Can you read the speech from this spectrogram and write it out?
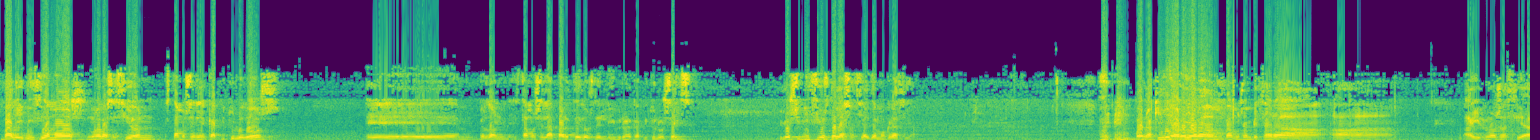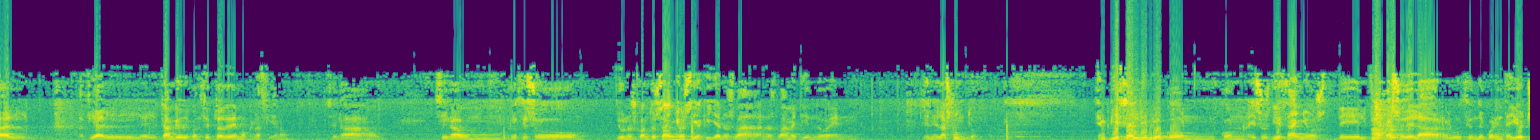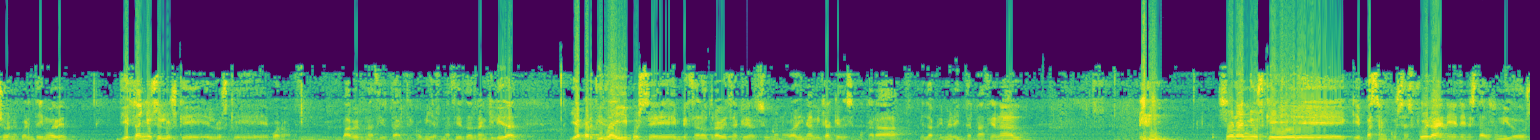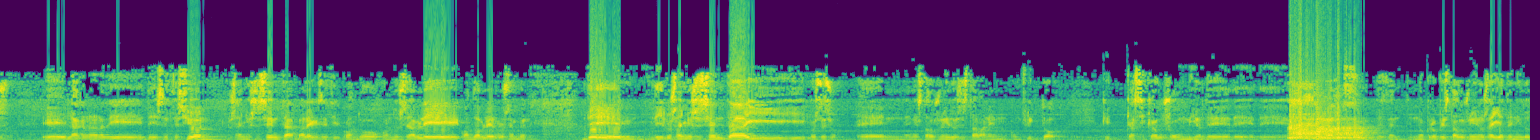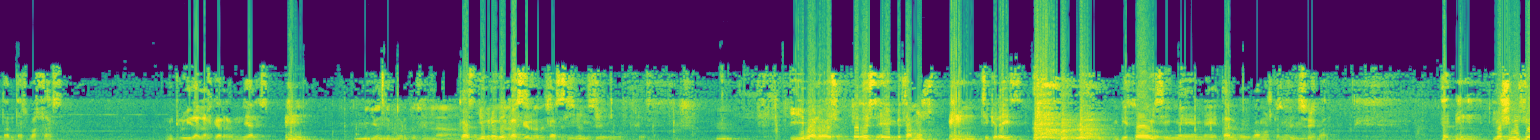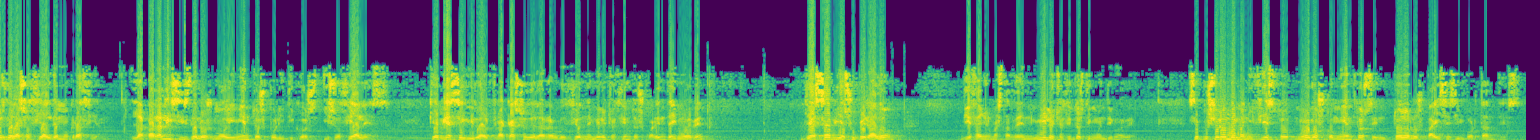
Vale, iniciamos nueva sesión. Estamos en el capítulo 2. Eh, perdón, estamos en la parte 2 del libro, en el capítulo 6. Los inicios de la socialdemocracia. Bueno, aquí ahora ya vamos a empezar a, a, irnos hacia el, el, cambio de concepto de democracia, ¿no? Será, será un proceso de unos cuantos años y aquí ya nos va, nos va metiendo en, en el asunto. Empieza el libro con, con esos 10 años del fracaso de la revolución del 48, en el 49, 10 años en los que, en los que bueno, mm, va a haber una cierta, entre comillas, una cierta tranquilidad y a partir de ahí pues eh, empezará otra vez a crearse una nueva dinámica que desembocará en la primera internacional. Son años que, pasan cosas fuera, en, Estados Unidos eh, la guerra de, secesión, los años 60, ¿vale? Es decir, cuando, cuando se hable, cuando hable Rosenberg de, los años 60 y, pues eso, en, Estados Unidos estaban en conflicto que casi causó un millón de, de, no creo que Estados Unidos haya tenido tantas bajas, incluidas las guerras mundiales. Un millón de muertos en la. yo creo que casi, casi. Sí, y bueno, eso. Entonces eh, empezamos, si queréis. Empiezo y si me, tal, pues vamos con el sí. Los inicios de la socialdemocracia. La parálisis de los movimientos políticos y sociales que había seguido al fracaso de la revolución de 1849 ya se había superado diez años más tarde, en 1859. Se pusieron de manifiesto nuevos comienzos en todos los países importantes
